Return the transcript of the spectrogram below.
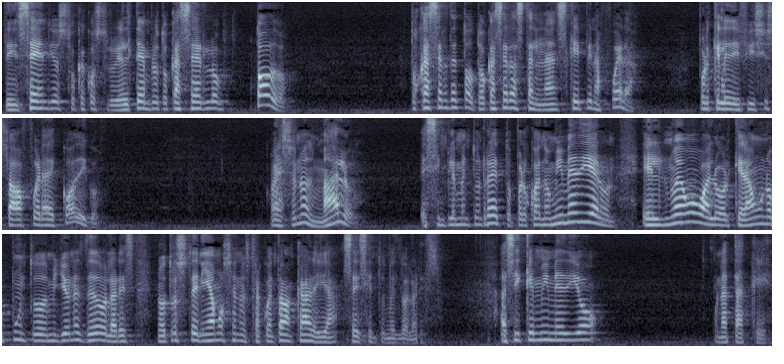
de incendios, toca construir el templo, toca hacerlo todo. Toca hacer de todo, toca hacer hasta el landscaping afuera, porque el edificio estaba fuera de código. Bueno, eso no es malo, es simplemente un reto. Pero cuando a mí me dieron el nuevo valor, que era 1.2 millones de dólares, nosotros teníamos en nuestra cuenta bancaria 600 mil dólares. Así que a mí me dio un ataque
